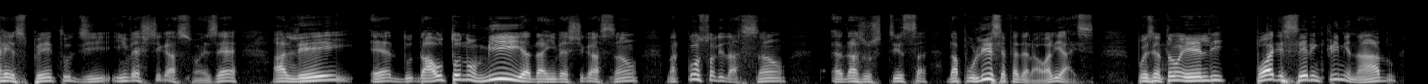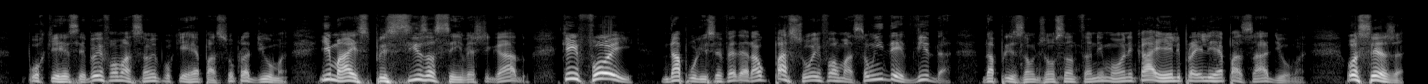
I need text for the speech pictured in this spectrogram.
respeito de investigações. É a lei é do, da autonomia da investigação, na consolidação é, da justiça, da Polícia Federal, aliás. Pois então ele pode ser incriminado porque recebeu informação e porque repassou para Dilma. E mais, precisa ser investigado quem foi da Polícia Federal que passou a informação indevida da prisão de João Santana e Mônica a ele para ele repassar a Dilma. Ou seja,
